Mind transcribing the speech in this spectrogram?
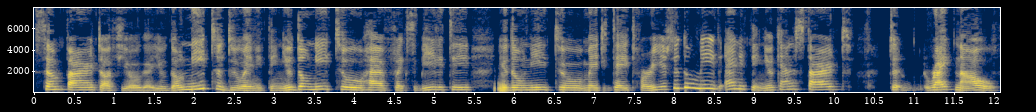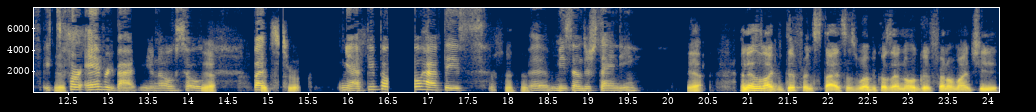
some part of yoga. You don't need to do anything. You don't need to have flexibility. yeah. You don't need to meditate for years. You don't need anything. You can start t- right now it's for everybody you know so yeah, but yeah people have this uh, misunderstanding Yeah. And there's like different styles as well because I know a good friend of mine, she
